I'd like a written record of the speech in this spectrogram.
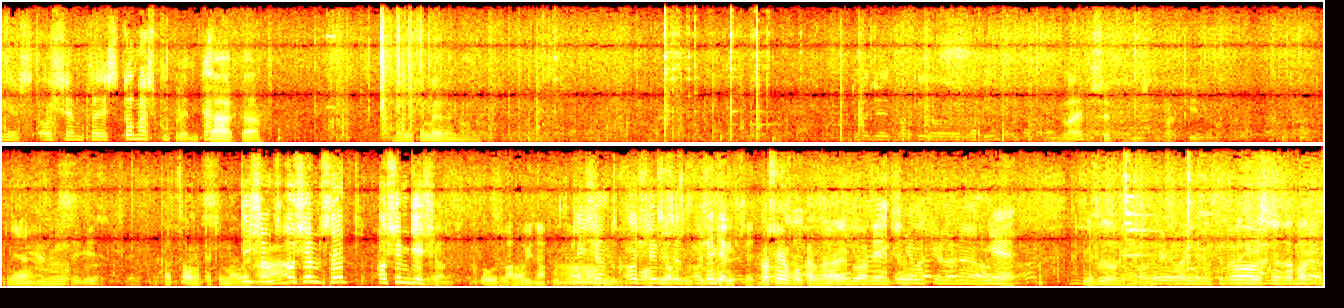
Jest 8, to jest Tomasz Kupryn, tak? Tak, tak. Może się mylę, no. Lepszy niż dwa kilo. Nie. A co, no takie małe? 1880. Kurwa. 1880. Proszę ją pokazać. właśnie zobaczę.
